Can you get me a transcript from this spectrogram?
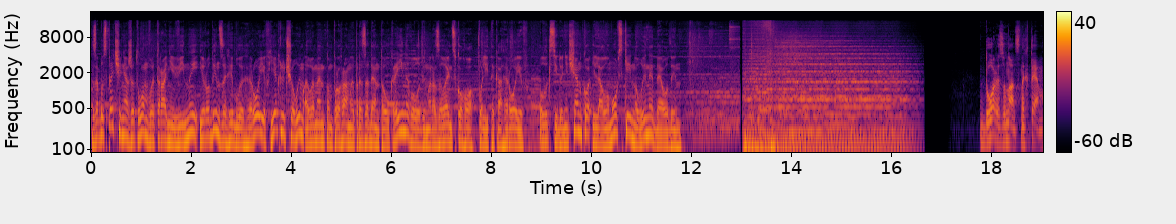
Забезпечення житлом ветеранів війни і родин загиблих героїв є ключовим елементом програми президента України Володимира Зеленського Політика героїв. Олексій Доніченко, Ілля Ломовський. Новини Д1. Резонансних тем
